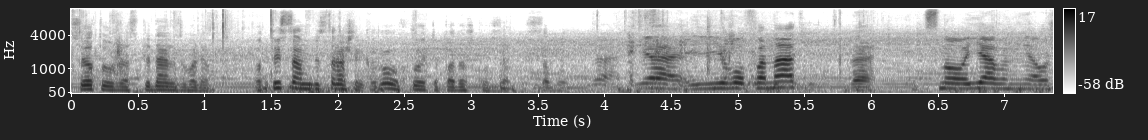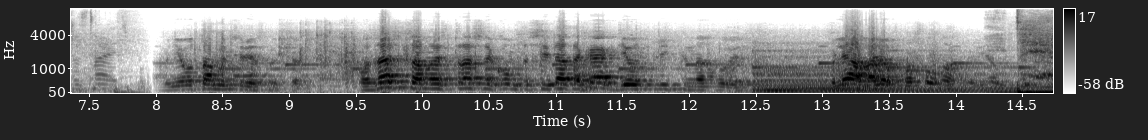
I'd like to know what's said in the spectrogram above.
Все, ты уже спидан завалил. Вот ты самый бесстрашный, какого хуя ты подушку взял с собой? Да, я его фанат. Да. Снова я, вы меня уже знаете. Мне вот там интересно сейчас. Вот знаешь, самая страшная комната всегда такая, где вот плитка находится. Бля, Валек, пошел нахуй. я-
